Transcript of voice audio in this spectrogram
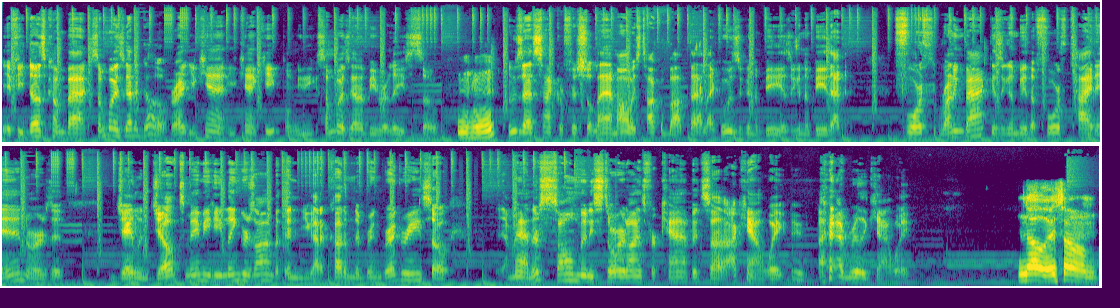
if he does come back, somebody's got to go, right? You can't you can't keep him. You, somebody's got to be released. So, mm-hmm. who's that sacrificial lamb? I always talk about that. Like, who is it going to be? Is it going to be that fourth running back? Is it going to be the fourth tight end, or is it Jalen Jelks? Maybe he lingers on, but then you got to cut him to bring Gregory. So, man, there's so many storylines for camp. It's uh, I can't wait, dude. I, I really can't wait. No, it's um,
